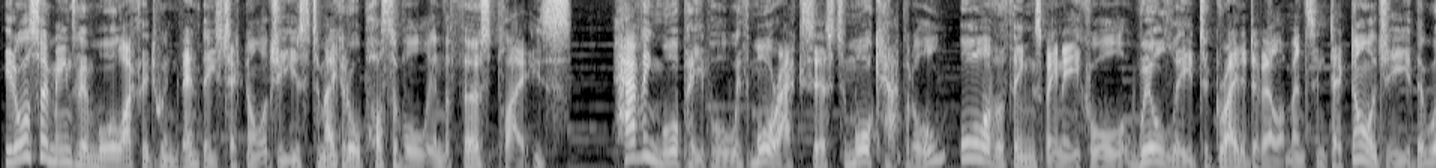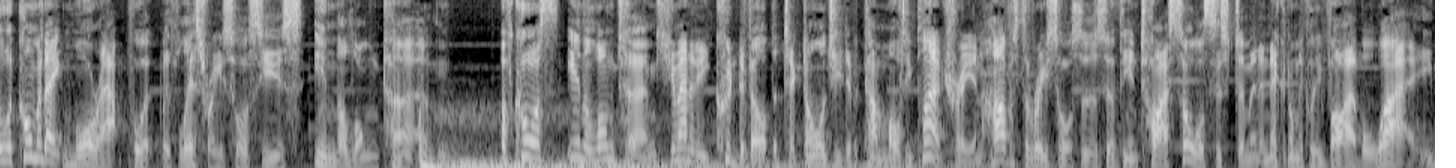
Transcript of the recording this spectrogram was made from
It also means we're more likely to invent these technologies to make it all possible in the first place. Having more people with more access to more capital, all other things being equal, will lead to greater developments in technology that will accommodate more output with less resource use in the long term. Of course, in the long term, humanity could develop the technology to become multiplanetary and harvest the resources of the entire solar system in an economically viable way.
